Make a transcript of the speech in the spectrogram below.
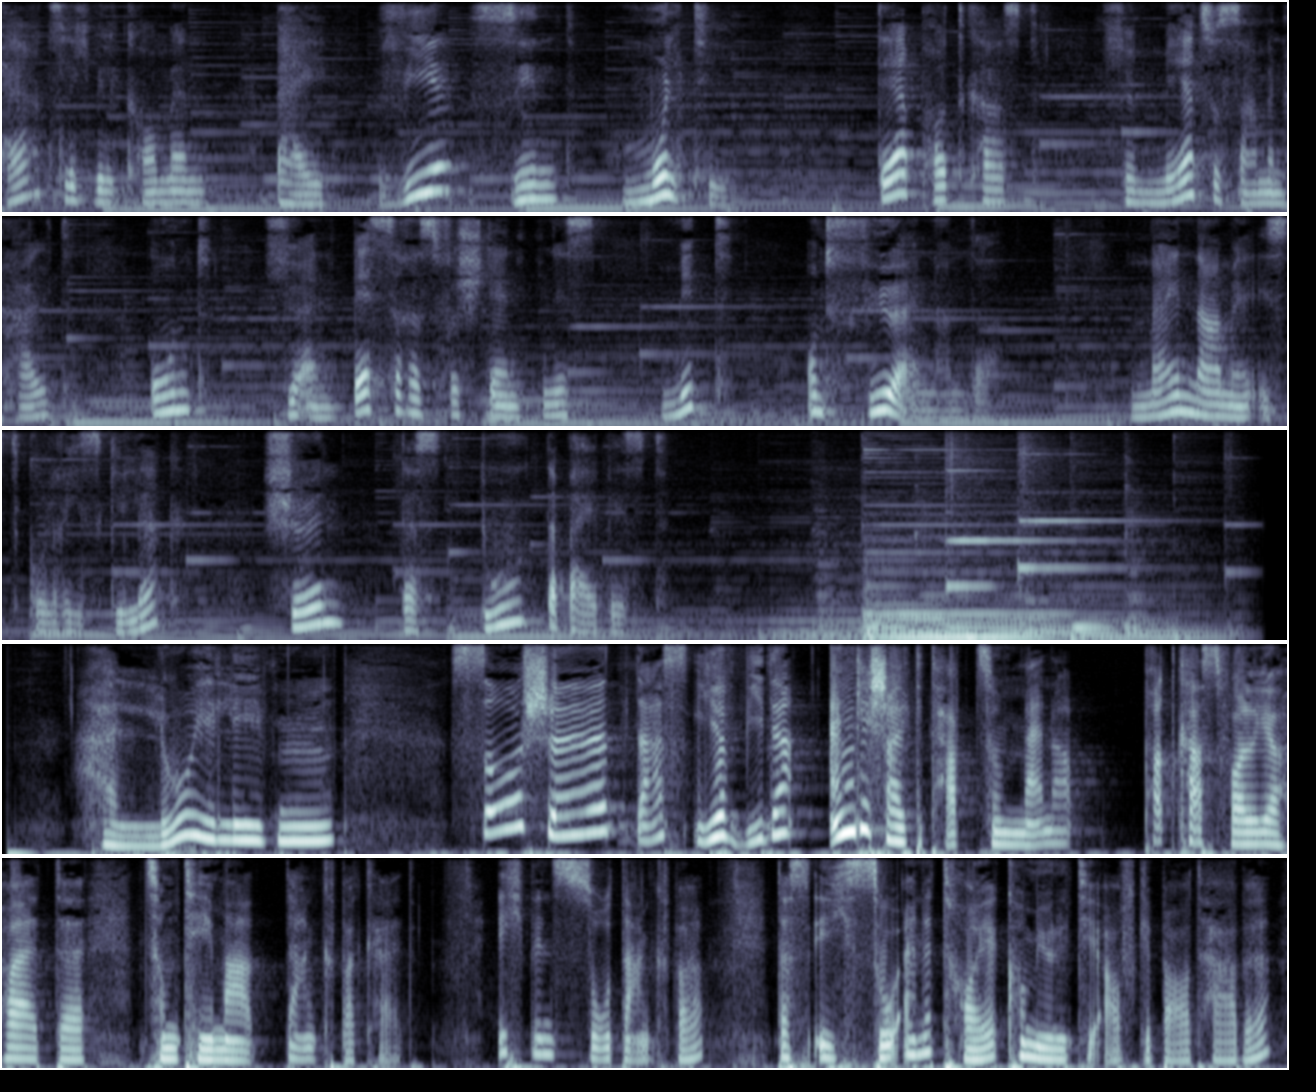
Herzlich willkommen bei Wir sind Multi, der Podcast für mehr Zusammenhalt und für ein besseres Verständnis mit und füreinander. Mein Name ist Golris Gillack. Schön, dass du dabei bist. Hallo ihr Lieben, so schön, dass ihr wieder eingeschaltet habt zu meiner Podcast-Folge heute zum Thema Dankbarkeit. Ich bin so dankbar, dass ich so eine treue Community aufgebaut habe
